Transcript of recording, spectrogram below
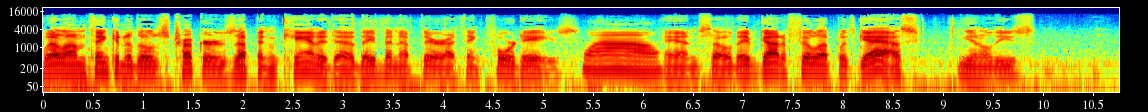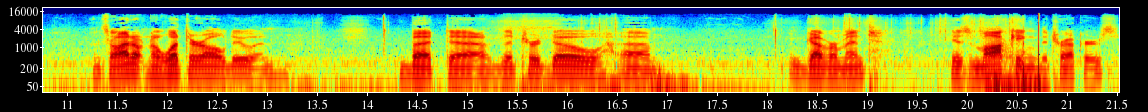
Well, I'm thinking of those truckers up in Canada. They've been up there, I think, four days. Wow. And so they've got to fill up with gas, you know, these. And so I don't know what they're all doing. But uh, the Trudeau um, government is mocking the truckers.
